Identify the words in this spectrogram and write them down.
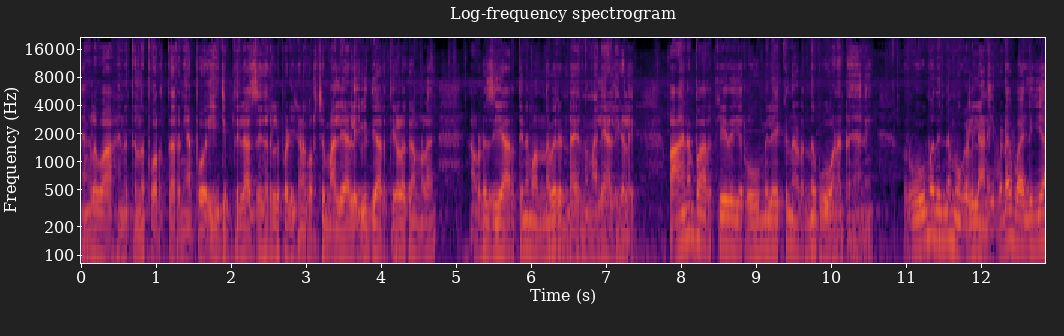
ഞങ്ങൾ വാഹനത്തിൽ നിന്ന് പുറത്തിറങ്ങി. അപ്പോൾ ഈജിപ്തിൽ അസഹറിൽ പഠിക്കുന്ന കുറച്ച് മലയാളി വിദ്യാർത്ഥികളൊക്കെ നമ്മളെ അവിടെ സിയാറത്തിന് വന്നവരുണ്ടായിരുന്നു മലയാളികൾ. വാഹനം പാർക്ക് ചെയ്ത് ഈ റൂമിലേക്ക് നടന്ന് പോവാണ് കേട്ടോ ഞാൻ. റൂം ഇതിന്റെ മുകളിലാണ്. ഇവിടെ വലിയ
